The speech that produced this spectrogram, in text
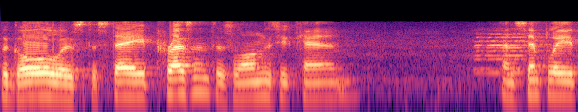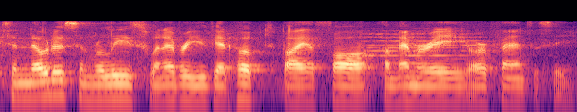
The goal is to stay present as long as you can and simply to notice and release whenever you get hooked by a thought, a memory, or a fantasy.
